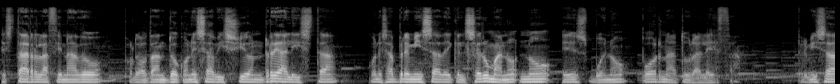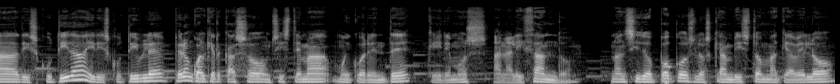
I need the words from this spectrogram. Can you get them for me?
Está relacionado, por lo tanto, con esa visión realista, con esa premisa de que el ser humano no es bueno por naturaleza. Premisa discutida y discutible, pero en cualquier caso un sistema muy coherente que iremos analizando. No han sido pocos los que han visto en Maquiavelo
